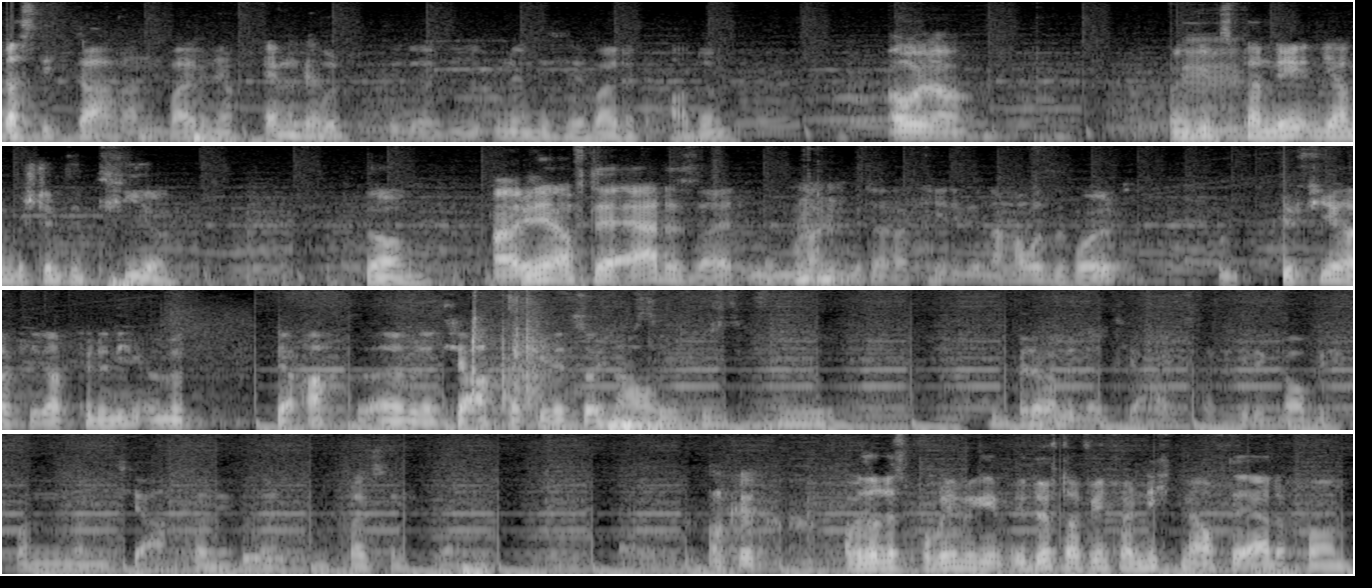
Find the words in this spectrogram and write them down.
Das liegt daran, weil wenn ihr auf M Okay. drückt, seht ihr die unendliche Weiterkarte. Oh ja. Und dann Mhm. gibt es Planeten, die haben bestimmte Tier. So, wenn ihr auf der Erde seid und immer mit der Rakete wieder nach Hause wollt und Tier 4 Rakete habt, könnt ihr nicht mehr mit Tier 8, äh, mit der Tier 8 Rakete zu euch nach Hause. Ich bin aber mit einer Tier 1 Rakete, glaube ich, von einem Tier 8 Planeten. Ich weiß ja nicht genau. Okay. Aber soll es Probleme geben, ihr dürft auf jeden Fall nicht mehr auf der Erde fahren.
